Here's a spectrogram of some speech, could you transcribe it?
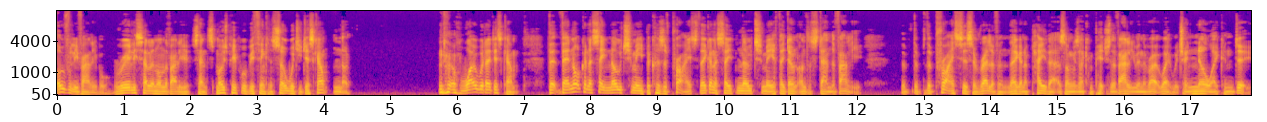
overly valuable, really selling on the value sense. Most people would be thinking, so would you discount? No. Why would I discount? That they're not going to say no to me because of price. They're going to say no to me if they don't understand the value the, the, the price is irrelevant. They're going to pay that as long as I can pitch the value in the right way, which I know I can do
